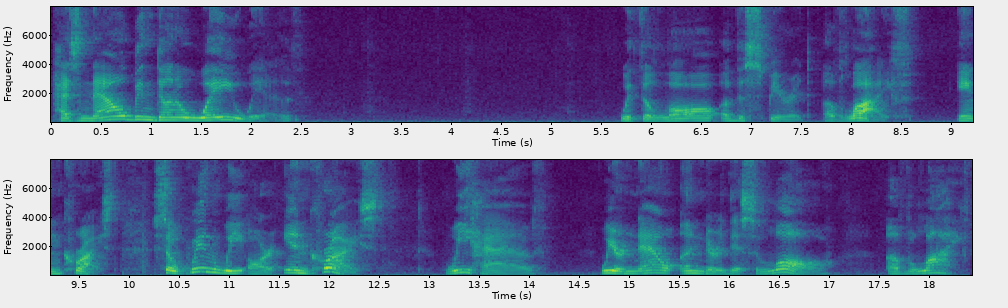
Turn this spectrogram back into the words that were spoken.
has now been done away with with the law of the Spirit of life in Christ. So when we are in Christ, we have we are now under this law of life.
